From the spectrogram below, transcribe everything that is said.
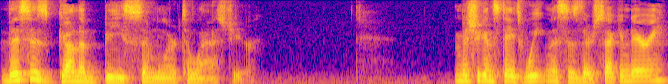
This is going to be similar to last year. Michigan State's weakness is their secondary.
